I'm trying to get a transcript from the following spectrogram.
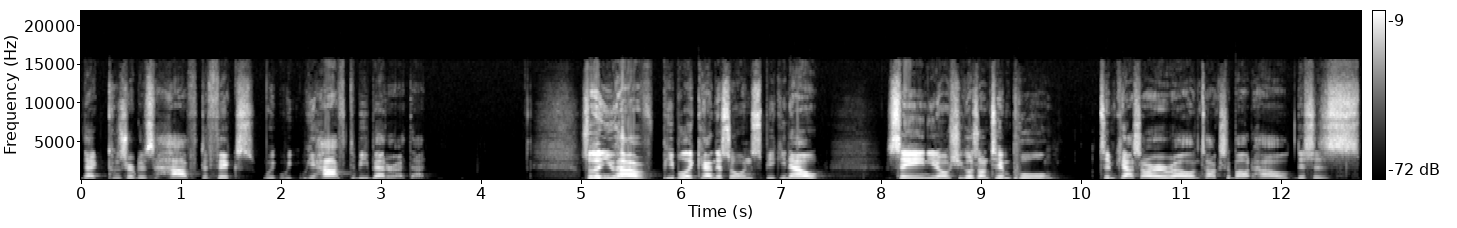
that conservatives have to fix. We, we, we have to be better at that. So then you have people like Candace Owens speaking out, saying, you know, she goes on Tim Pool Timcast IRL and talks about how this is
